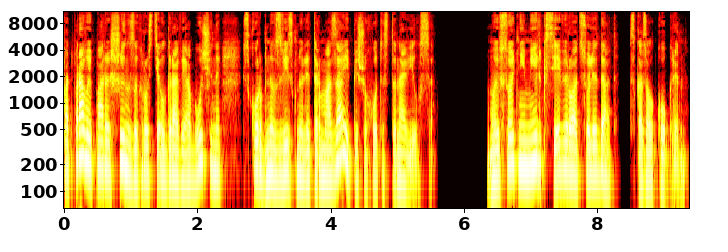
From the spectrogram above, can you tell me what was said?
Под правой парой шин захрустел гравий обочины, скорбно взвизгнули тормоза, и пешеход остановился. «Мы в сотни миль к северу от Солидат», — сказал Кокрин.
